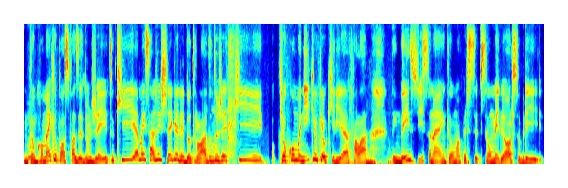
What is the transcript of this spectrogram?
Então, como é que eu posso fazer de um jeito que a mensagem chegue ali do outro lado do jeito que, que eu comunique o que eu queria falar? Tem desde isso, né? Então, uma percepção melhor sobre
